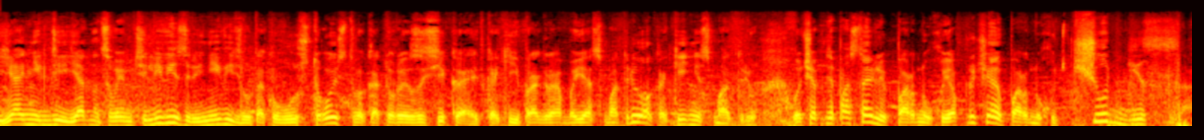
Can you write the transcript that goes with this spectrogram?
Я нигде, я на своем телевизоре не видел такого устройства, которое засекает, какие программы я смотрю, а какие не смотрю. Вот сейчас мне поставили порнуху, я включаю порнуху. Чудеса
